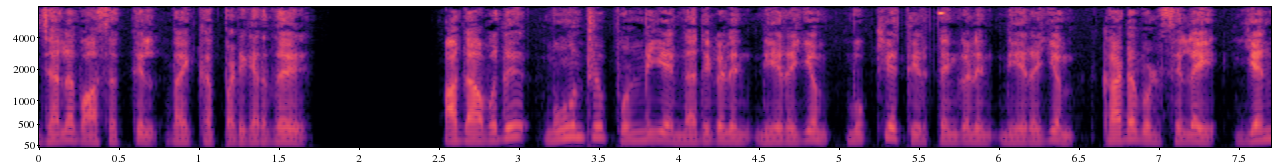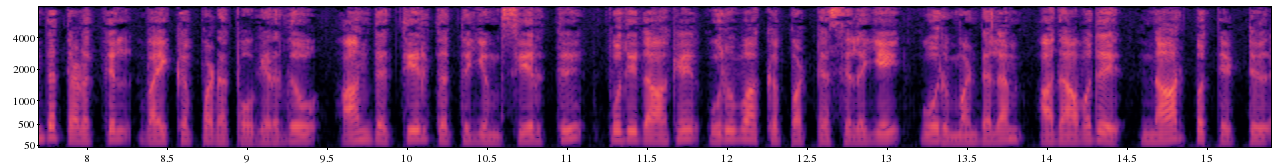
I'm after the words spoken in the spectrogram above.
ஜலவாசத்தில் வைக்கப்படுகிறது. அதாவது மூன்று புண்ணிய நதிகளின் நீரையும் முக்கிய தீர்த்தங்களின் நீரையும் கடவுள் சிலை எந்த தளத்தில் வைக்கப்படப் போகிறதோ அந்த தீர்த்தத்தையும் சேர்த்து புதிதாக உருவாக்கப்பட்ட சிலையை ஒரு மண்டலம் அதாவது நாற்பத்தெட்டு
